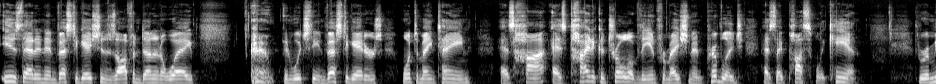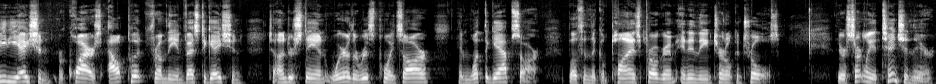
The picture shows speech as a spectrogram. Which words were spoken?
is that an investigation is often done in a way in which the investigators want to maintain as high as tight a control over the information and privilege as they possibly can. The remediation requires output from the investigation to understand where the risk points are and what the gaps are, both in the compliance program and in the internal controls. There is certainly a tension there,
